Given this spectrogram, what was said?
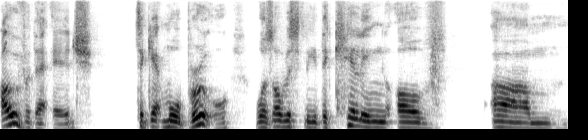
over the edge to get more brutal was obviously the killing of um,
